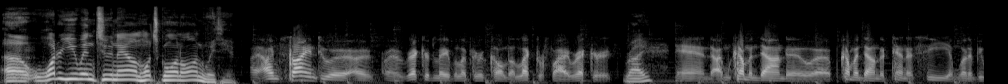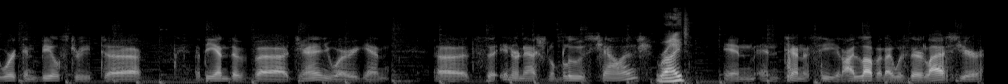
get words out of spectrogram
Uh, what are you into now, and what's going on with you? I'm signed to a, a, a record label up here called Electro-Fi Records, Right. and I'm coming down to uh, coming down to Tennessee. I'm going to be working Beale Street uh, at the end of uh, January again. Uh, it's the International Blues Challenge Right. in in Tennessee, and I love it. I was there last year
